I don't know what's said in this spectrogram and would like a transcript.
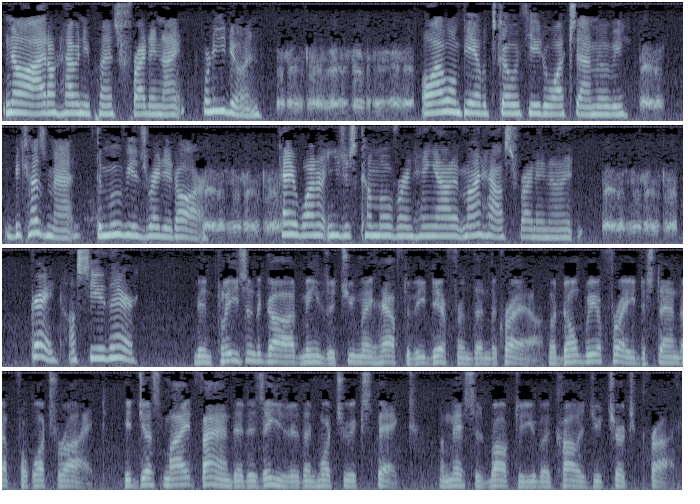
No, I don't have any plans for Friday night. What are you doing? Oh, I won't be able to go with you to watch that movie. Because, Matt, the movie is rated R. Hey, why don't you just come over and hang out at my house Friday night? Great, I'll see you there. Being pleasing to God means that you may have to be different than the crowd, but don't be afraid to stand up for what's right. You just might find it is easier than what you expect. A message brought to you by Collegevue Church of Christ.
